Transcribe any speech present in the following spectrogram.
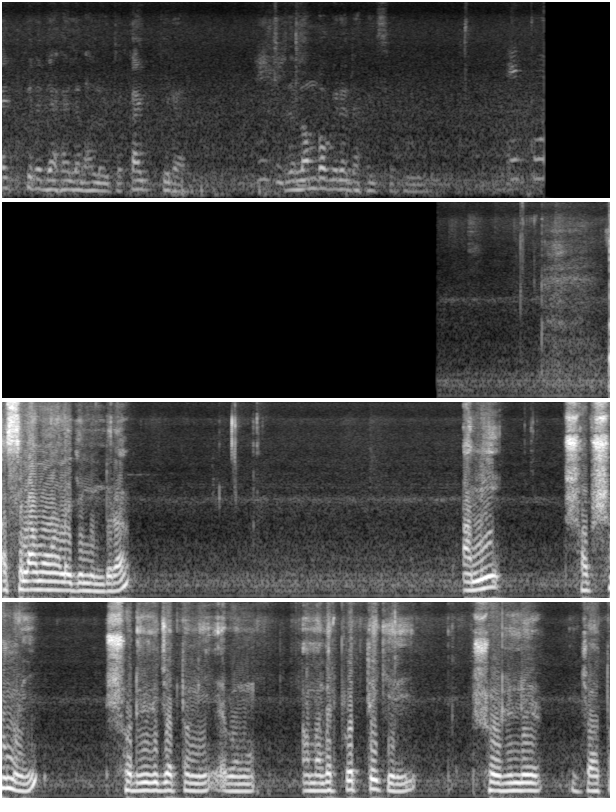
কাইট করে দেখাইলে ভালো হইতো, কাইট করে। লম্বা করে দেখাইছে। আসসালামু আলাইকুম বন্ধুরা। আমি সবসময় শরীরের যত্ন নিই এবং আমাদের প্রত্যেকেরই শরীরের যত্ন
